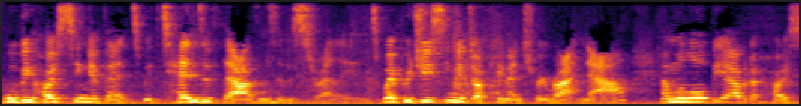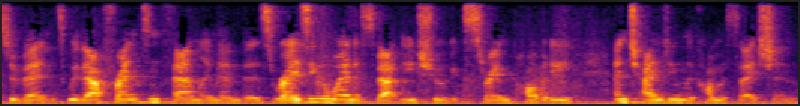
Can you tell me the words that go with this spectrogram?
we'll be hosting events with tens of thousands of Australians. We're producing a documentary right now, and we'll all be able to host events with our friends and family members, raising awareness about the issue of extreme poverty and changing the conversation.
